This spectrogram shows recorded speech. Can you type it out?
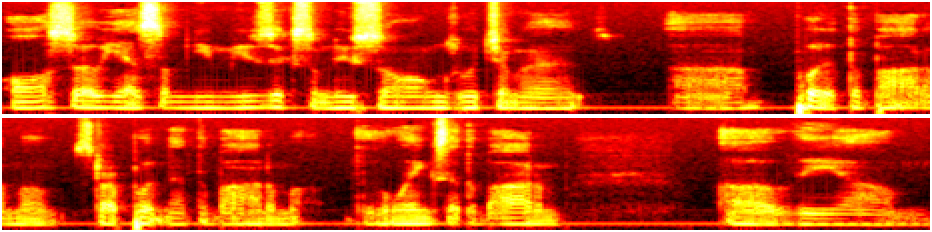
Also, he has some new music, some new songs, which I'm gonna uh, put at the bottom of start putting at the bottom the links at the bottom of the um,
